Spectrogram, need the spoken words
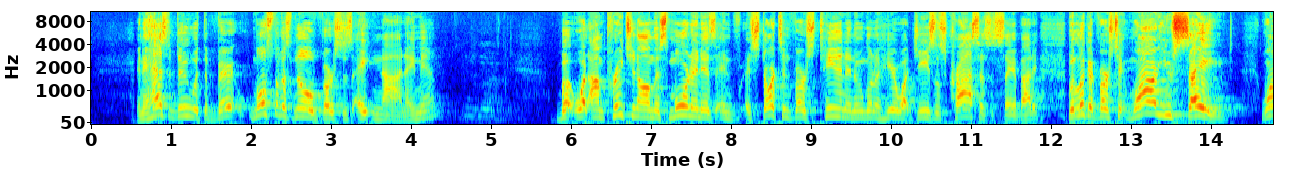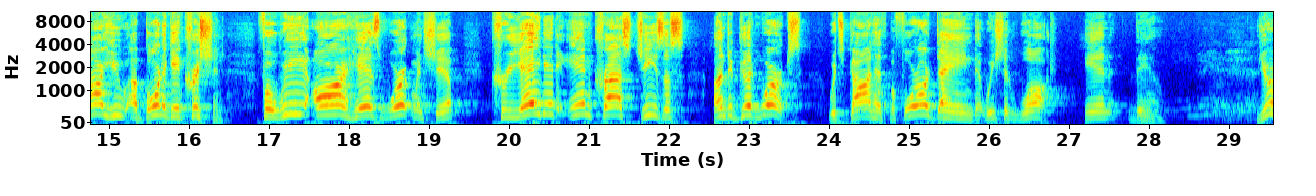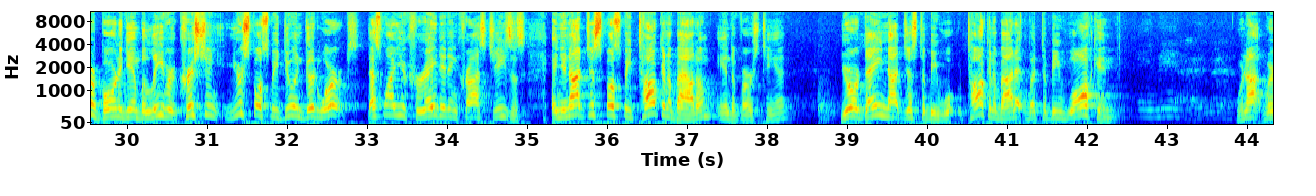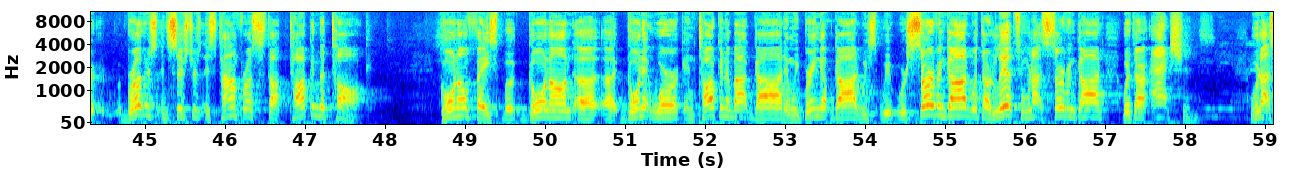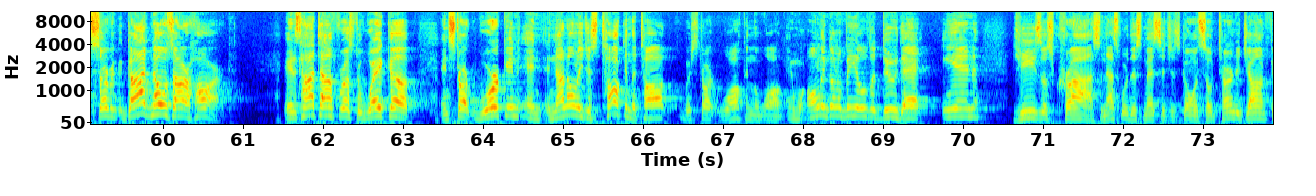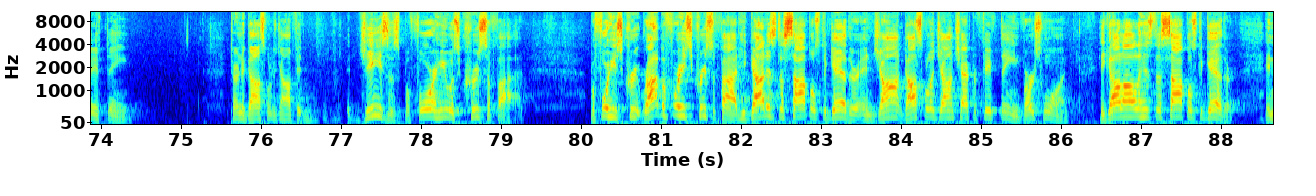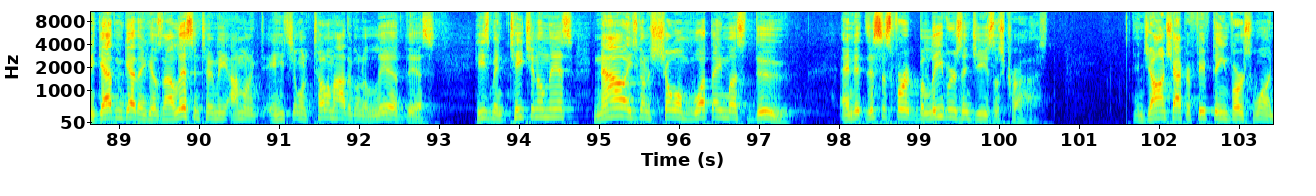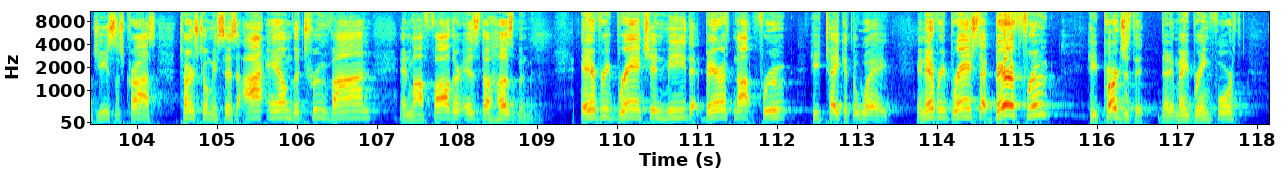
And it has to do with the very, most of us know verses 8 and 9. Amen? But what I'm preaching on this morning is, in, it starts in verse 10, and we're going to hear what Jesus Christ has to say about it. But look at verse 10. Why are you saved? Why are you a born again Christian? For we are his workmanship, created in Christ Jesus unto good works, which God hath before ordained that we should walk in them. You're a born again believer, Christian, you're supposed to be doing good works. That's why you're created in Christ Jesus. And you're not just supposed to be talking about them, into verse 10. You're ordained not just to be talking about it, but to be walking. Amen. We're not, we're, brothers and sisters, it's time for us to stop talking the talk, going on Facebook, going on, uh, uh, going at work, and talking about God, and we bring up God. We, we, we're serving God with our lips, and we're not serving God with our actions. We're not serving. God knows our heart. And it's high time for us to wake up and start working and, and not only just talking the talk, but start walking the walk. And we're only going to be able to do that in Jesus Christ. And that's where this message is going. So turn to John 15. Turn the gospel to John 15. Jesus, before he was crucified, before he's right before he's crucified, he got his disciples together in John, Gospel of John, chapter 15, verse 1. He got all of his disciples together and he gathered them together. And he goes, Now listen to me. I'm going to, and he's going to tell them how they're going to live this. He's been teaching them this. Now he's going to show them what they must do. And this is for believers in Jesus Christ. In John chapter 15, verse 1, Jesus Christ turns to him. He says, I am the true vine, and my Father is the husbandman. Every branch in me that beareth not fruit, he taketh away. And every branch that beareth fruit, he purgeth it, that it may bring forth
